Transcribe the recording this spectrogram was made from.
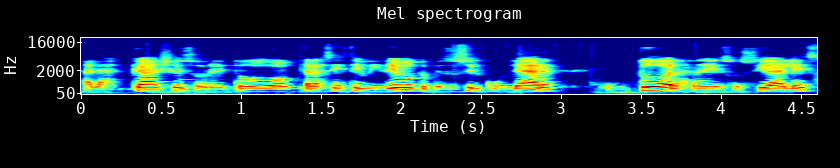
a las calles, sobre todo tras este video que empezó a circular en todas las redes sociales,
